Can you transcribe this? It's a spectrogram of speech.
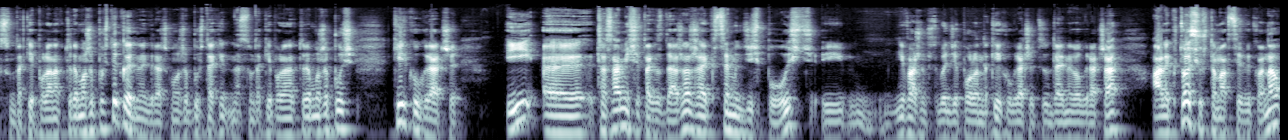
Są takie pola, na które może pójść tylko jeden gracz, może pójść takie, są takie pola, na które może pójść kilku graczy. I e, czasami się tak zdarza, że jak chcemy gdzieś pójść, i nieważne, czy to będzie pole dla kilku graczy, czy dla jednego gracza, ale ktoś już tę akcję wykonał,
